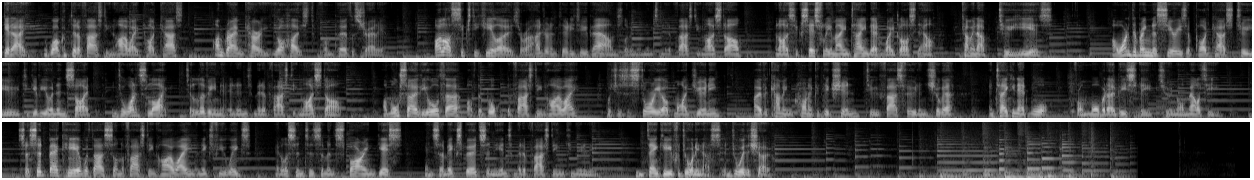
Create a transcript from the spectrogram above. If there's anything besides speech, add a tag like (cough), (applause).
G'day, welcome to the Fasting Highway podcast. I'm Graham Curry, your host from Perth, Australia. I lost 60 kilos or 132 pounds living an intermittent fasting lifestyle, and I successfully maintained that weight loss now, coming up two years. I wanted to bring this series of podcasts to you to give you an insight into what it's like to living an intermittent fasting lifestyle. I'm also the author of the book, The Fasting Highway, which is a story of my journey overcoming chronic addiction to fast food and sugar and taking that walk from morbid obesity to normality. So sit back here with us on the Fasting Highway in the next few weeks and listen to some inspiring guests and some experts in the intermittent fasting community. And thank you for joining us. Enjoy the show.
